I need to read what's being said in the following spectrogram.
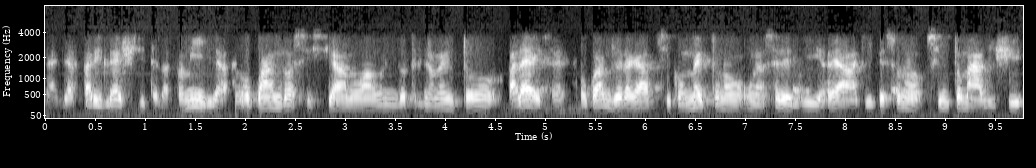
negli affari illeciti della famiglia o quando assistiamo a un indottrinamento palese o quando i ragazzi commettono una serie di reati che sono sintomatici giudici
